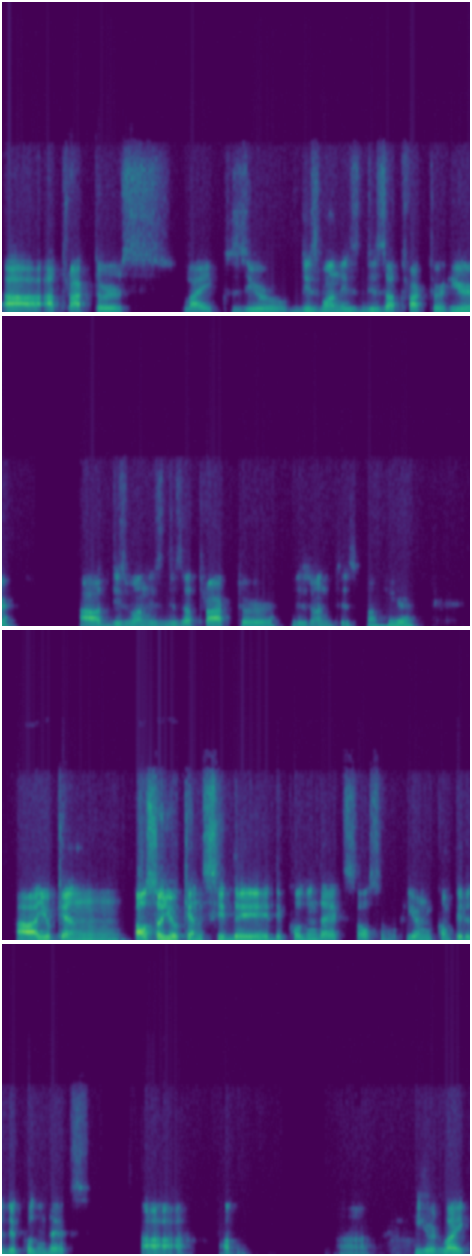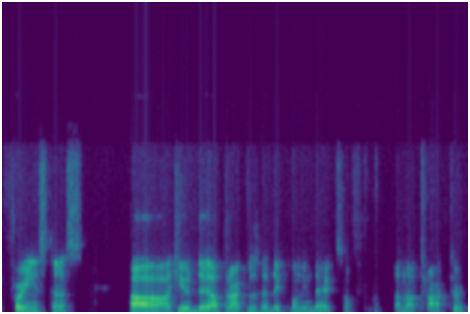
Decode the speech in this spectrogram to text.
uh, attractors like zero. This one is this attractor here. Uh, this one is this attractor. This one, this one here. Uh, you can also you can see the the call index. Also here I'm computed the call index. Uh, uh, here, like for instance, uh, here the attractors have the call index of an attractor,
